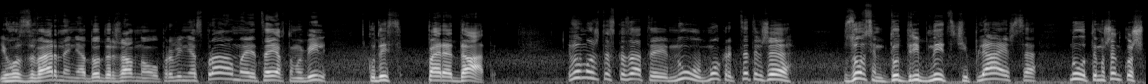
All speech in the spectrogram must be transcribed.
його звернення до державного управління справами цей автомобіль кудись передати. І ви можете сказати: ну, Мокрик, це ти вже зовсім до дрібниць чіпляєшся. Ну, Тимошенко ж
